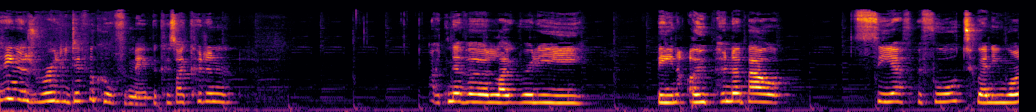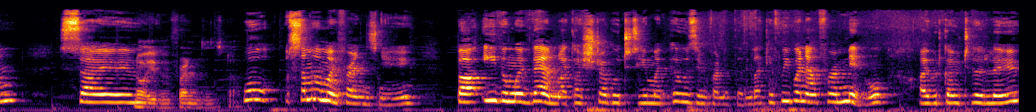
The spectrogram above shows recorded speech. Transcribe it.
think it was really difficult for me because I couldn't. I'd never like really been open about CF before to anyone. So Not even friends and stuff. Well, some of my friends knew, but even with them, like I struggled to do my pills in front of them. Like if we went out for a meal, I would go to the loo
